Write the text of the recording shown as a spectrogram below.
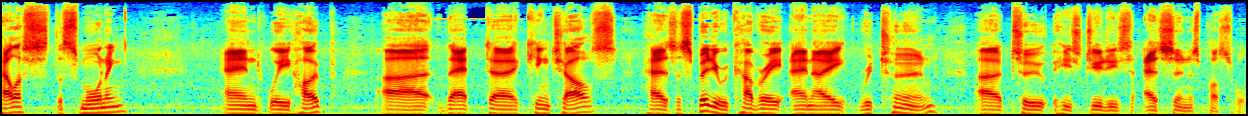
palace this morning, and we hope uh, that uh, King Charles has a speedy recovery and a return uh, to his duties as soon as possible.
